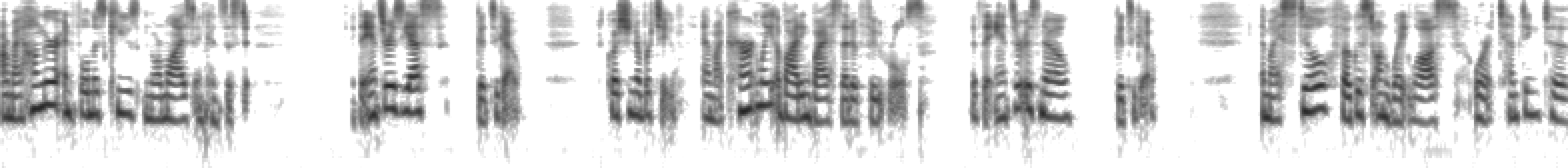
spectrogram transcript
Are my hunger and fullness cues normalized and consistent? If the answer is yes, good to go. Question number two Am I currently abiding by a set of food rules? If the answer is no, good to go. Am I still focused on weight loss or attempting to,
